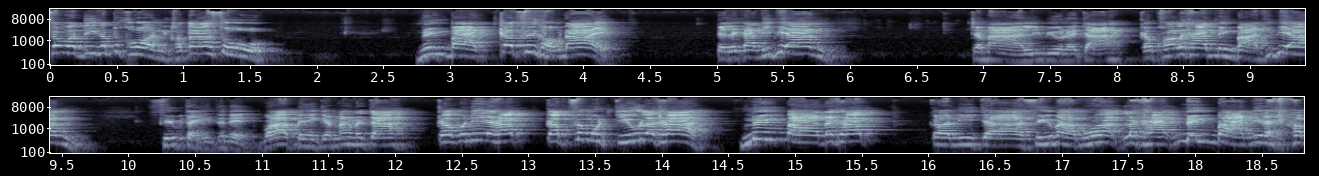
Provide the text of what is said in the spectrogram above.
สวัสดีครับทุกคนขอต้อนรับสู่หนึ่งบาทก็ซื้อของได้ เป็นรายการที่พี่อันจะมารีวิวนะจ๊ะ กับของราคาหนึ่งบาทที่พี่อันซื้อมาจากอินเทอร์เน็ตว่าเป็นยังไงกันบ้างนะจ๊ะ กับวันนี้นะครับ กับสมุดจิ๋วราคาหนึ่งบาทนะครับก็นี่จะซื้อมาเพราะว่าราคาหนึ่งบาทนี่แหละครับ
